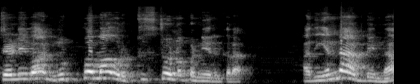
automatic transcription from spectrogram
தெளிவா நுட்பமா ஒரு ட்விஸ்ட் ஒன்று பண்ணியிருக்கிறார் அது என்ன அப்படின்னா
